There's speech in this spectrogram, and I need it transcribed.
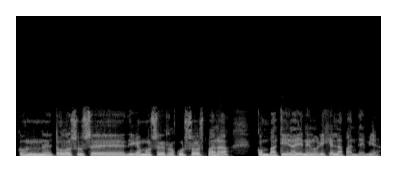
con eh, todos sus, eh, digamos, eh, recursos para combatir ahí en el origen la pandemia.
